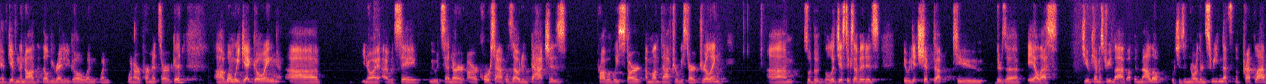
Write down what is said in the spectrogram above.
have given the nod that they'll be ready to go when when when our permits are good. Uh, when we get going, uh, you know, I, I, would say we would send our, our core samples out in batches probably start a month after we start drilling. Um, so the, the logistics of it is it would get shipped up to, there's a ALS geochemistry lab up in Malå, which is in northern Sweden. That's the prep lab.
